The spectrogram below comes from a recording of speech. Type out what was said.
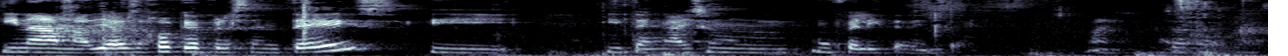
Y nada más, ya os dejo que presentéis y, tengáis un, feliz evento. Bueno, muchas gracias.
